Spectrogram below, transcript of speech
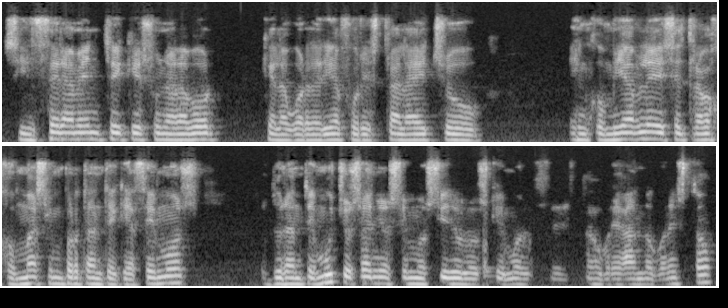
sinceramente que es una labor que la Guardería Forestal ha hecho encomiable, es el trabajo más importante que hacemos. Durante muchos años hemos sido los que hemos estado bregando con esto.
